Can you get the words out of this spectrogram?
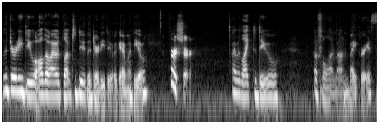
the dirty do, although I would love to do the dirty do again with you. For sure. I would like to do a full on mountain bike race.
